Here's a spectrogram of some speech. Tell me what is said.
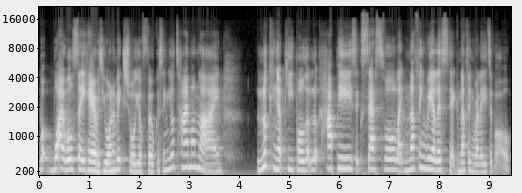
what, what I will say here is you want to make sure you're focusing your time online looking at people that look happy, successful, like nothing realistic, nothing relatable.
